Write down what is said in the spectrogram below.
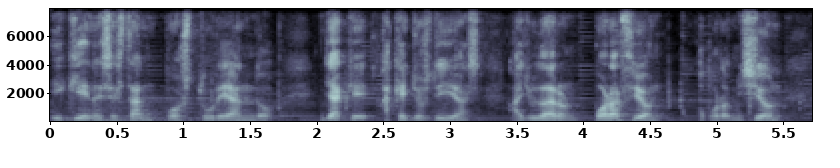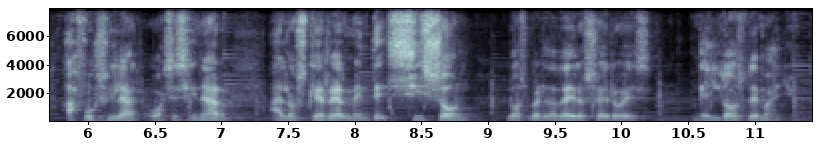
y quiénes están postureando, ya que aquellos días ayudaron por acción o por omisión a fusilar o asesinar a los que realmente sí son los verdaderos héroes del 2 de mayo.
